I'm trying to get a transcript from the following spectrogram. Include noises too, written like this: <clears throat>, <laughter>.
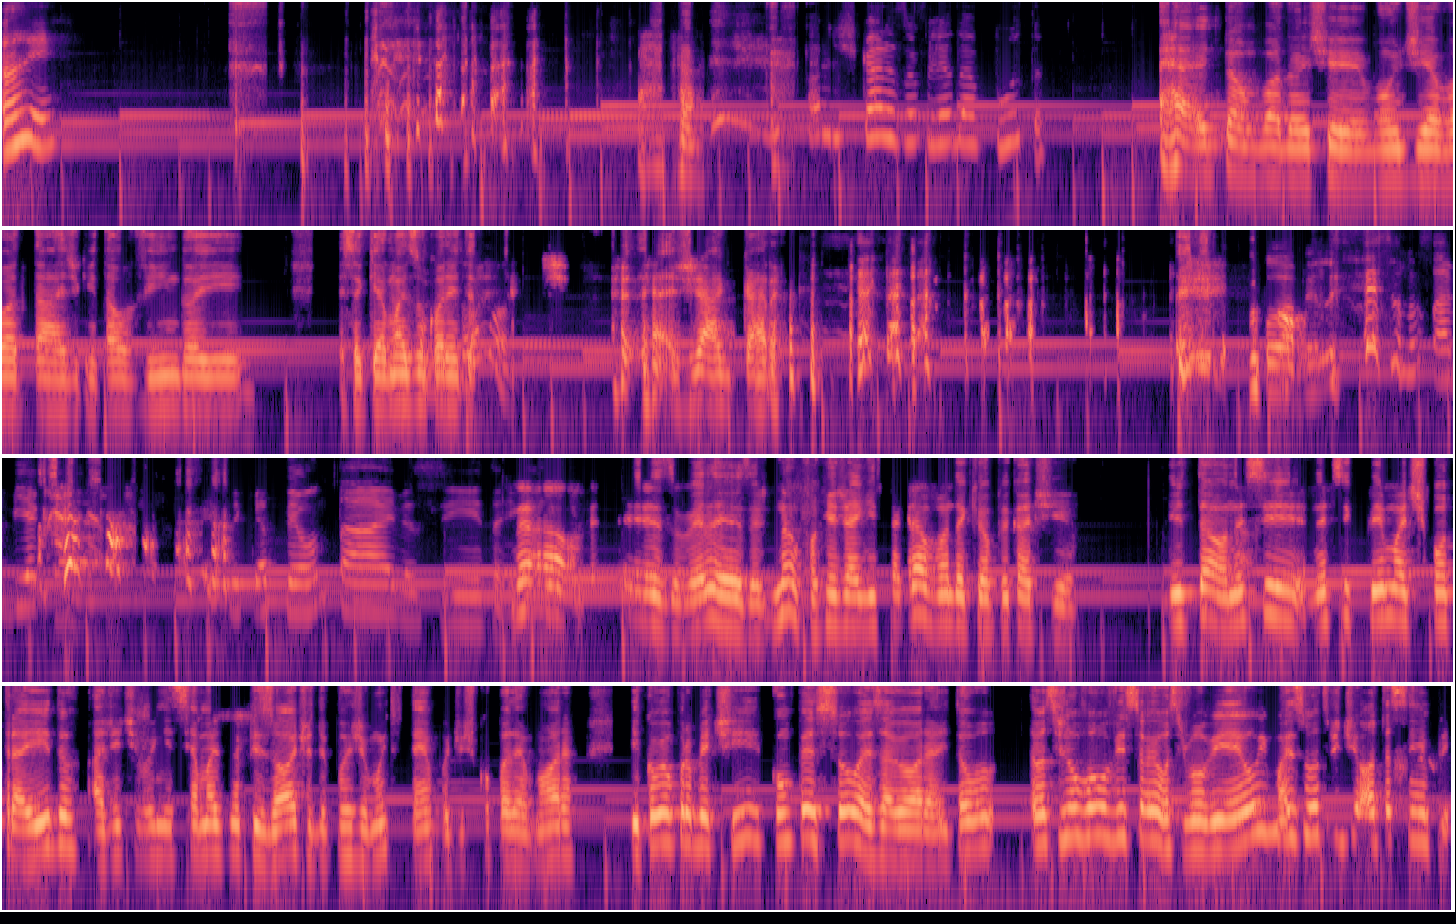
Ai. Os caras são filha da puta. É, então, boa noite, bom dia, boa tarde, quem tá ouvindo aí. Esse aqui é mais um 40. <laughs> É, já, cara. <laughs> Pô, beleza, eu não sabia, cara. Aqui ia ter on time, assim, tá ligado? Não, beleza, beleza. Não, porque já a gente tá gravando aqui o aplicativo. Então, nesse, nesse clima descontraído, a gente vai iniciar mais um episódio depois de muito tempo, desculpa a demora. E como eu prometi, com pessoas agora. Então, vocês não vão ouvir só eu, vocês vão ouvir eu e mais outro idiota sempre.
